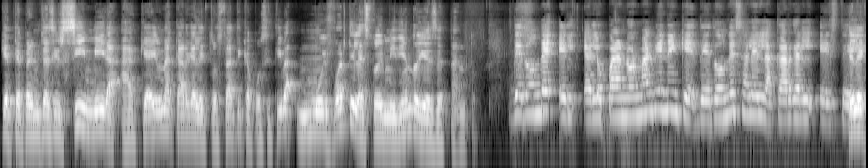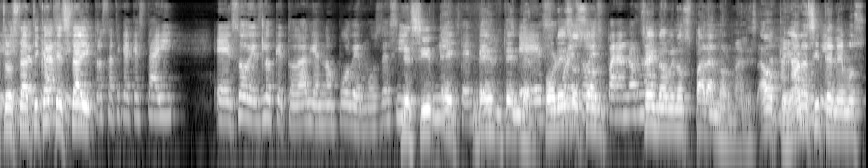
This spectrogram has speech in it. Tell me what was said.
que te permite decir, sí, mira, aquí hay una carga electrostática positiva muy fuerte y la estoy midiendo y es de tanto. de dónde el, lo paranormal viene en que de dónde sale la carga este, Electrostática que está ahí. electrostática que está ahí. Eso es lo que todavía no podemos decir. Decir, ni eh, entender. entender. Es- por, eso, son paranormal. fenómenos paranormales. Ah, ok, Ajá, ahora muy sí bien. tenemos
